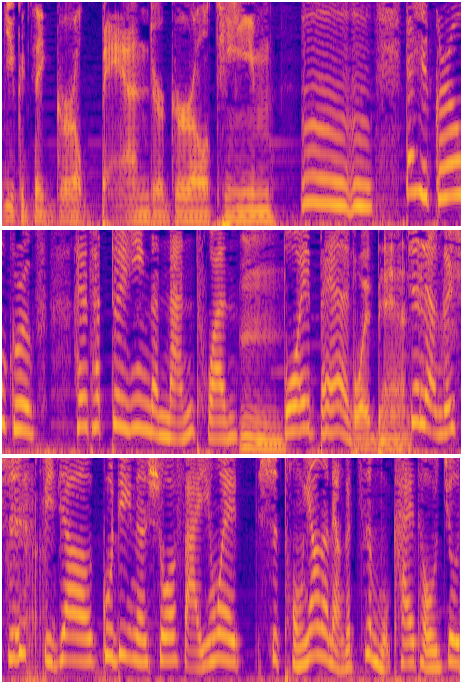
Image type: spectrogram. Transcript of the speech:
you could say girl band or girl team. 但是 girl group 还有它对应的男团，嗯，boy band。 Boy band. 这两个是比较固定的说法，因为是同样的两个字母开头，就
